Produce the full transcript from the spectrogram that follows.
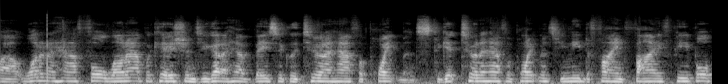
uh, one and a half full loan applications, you got to have basically two and a half appointments. To get two and a half appointments, you need to find five people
